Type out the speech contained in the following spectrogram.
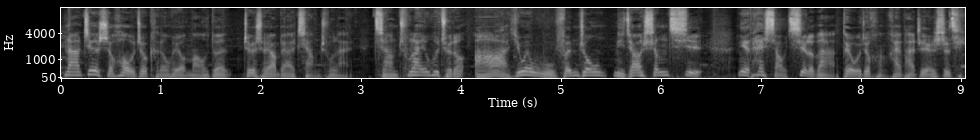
那这个时候就可能会有矛盾，这个时候要不要讲出来？讲出来又会觉得啊，因为五分钟你就要生气，你也太小气了吧？对我就很害怕这件事情，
